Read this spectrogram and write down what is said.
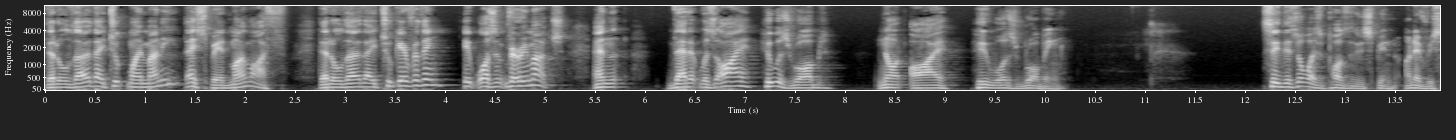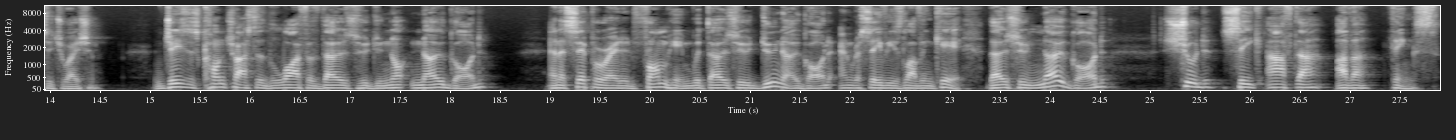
That although they took my money, they spared my life. that although they took everything, it wasn't very much. And that it was I who was robbed, not I who was robbing. See, there's always a positive spin on every situation. Jesus contrasted the life of those who do not know God and are separated from him with those who do know God and receive his loving care. Those who know God should seek after other things.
